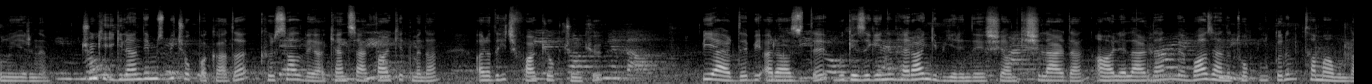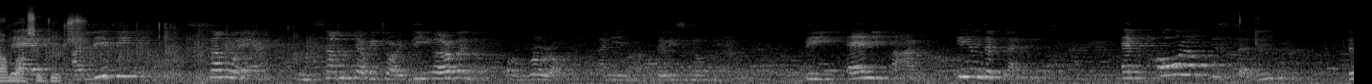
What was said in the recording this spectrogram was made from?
bunun yerine. Çünkü ilgilendiğimiz birçok vakada kırsal veya kentsel fark etmeden arada hiç fark yok çünkü bir yerde bir arazide bu gezegenin herhangi bir yerinde yaşayan kişilerden, ailelerden ve bazen de toplulukların tamamından bahsediyoruz. The. And all of a sudden, the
